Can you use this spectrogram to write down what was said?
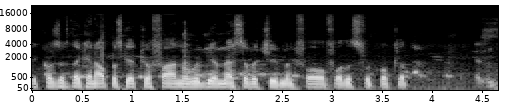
because if they can help us get to a final, it would be a massive achievement for, for this football club. Has,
